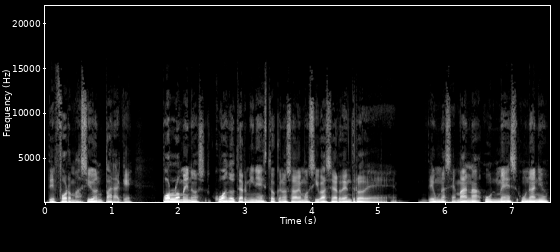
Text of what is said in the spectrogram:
de formación para que por lo menos cuando termine esto, que no sabemos si va a ser dentro de, de una semana, un mes, un año,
